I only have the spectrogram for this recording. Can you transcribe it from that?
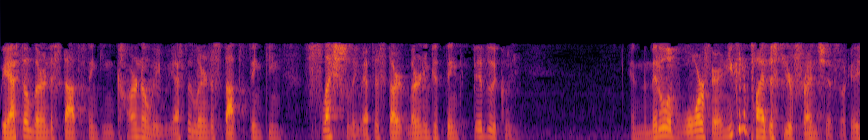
We have to learn to stop thinking carnally. We have to learn to stop thinking fleshly. We have to start learning to think biblically. In the middle of warfare, and you can apply this to your friendships, okay,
